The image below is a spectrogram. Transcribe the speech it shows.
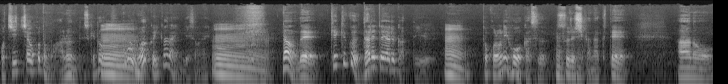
陥っちゃうこともあるんですけど、うん。うまくいかないんですよね。うん。なので結局誰とやるかっていううん。ところにフォーカスするしかなくて、あの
